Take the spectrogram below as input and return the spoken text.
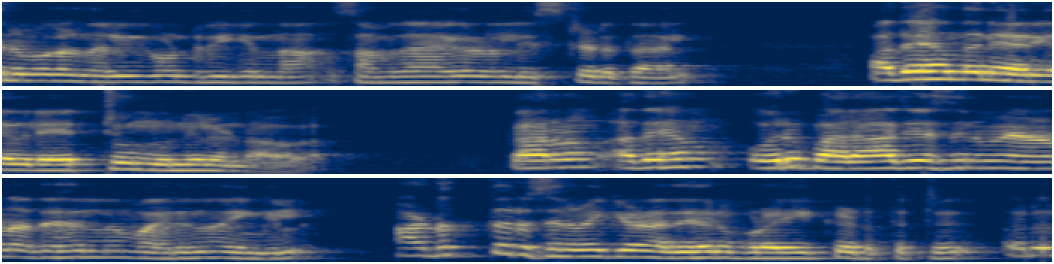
സിനിമകൾ നൽകിക്കൊണ്ടിരിക്കുന്ന സംവിധായകരുടെ ലിസ്റ്റ് എടുത്താൽ അദ്ദേഹം തന്നെയായിരിക്കും അതിൽ ഏറ്റവും മുന്നിലുണ്ടാവുക. കാരണം അദ്ദേഹം ഒരു പരാജയ സിനിമയാണ് അദ്ദേഹത്തിൽ നിന്ന് വരുന്നതെങ്കിൽ അടുത്തൊരു സിനിമയ്ക്ക് വേണ്ടി അദ്ദേഹം ഒരു ബ്രേക്ക് എടുത്തിട്ട് ഒരു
